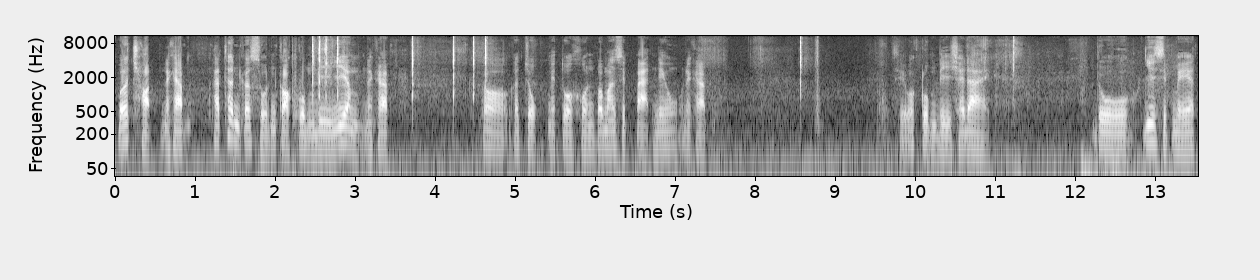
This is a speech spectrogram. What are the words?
เบิร์ดช็อตนะครับแพทเทิร์นกระสุนเกาะกลุ่มดีเยี่ยมนะครับ ก็กระจุกในตัวคนประมาณ 18 นิ้วนะครับ ถือว่ากลุ่มดีใช้ได้ ดู 20 เมตร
